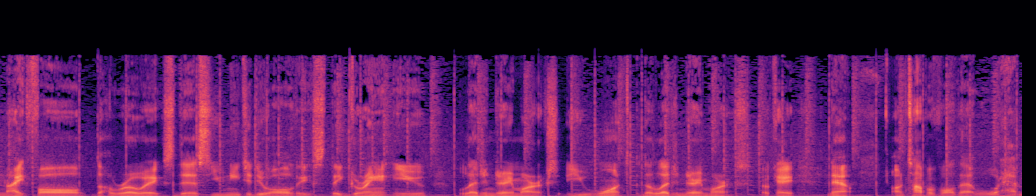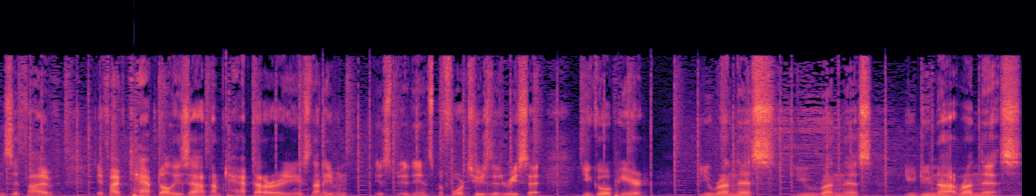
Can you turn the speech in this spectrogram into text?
Nightfall, the Heroics, this, you need to do all these. They grant you legendary marks. You want the legendary marks, okay? Now, on top of all that, well, what happens if I've if I've tapped all these out and I'm tapped out already? It's not even it's it's before Tuesday's reset. You go up here, you run this, you run this. You do not run this.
